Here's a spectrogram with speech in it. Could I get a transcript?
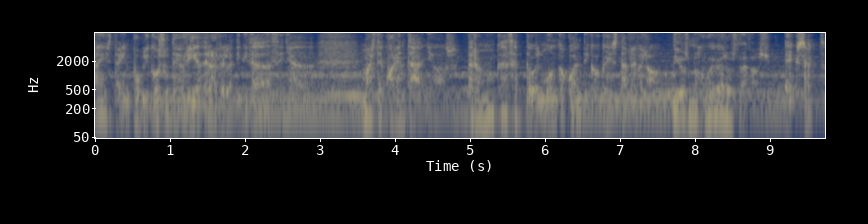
Einstein publicó su teoría de la relatividad hace ya más de 40 años, pero nunca aceptó el mundo cuántico que ésta reveló. Dios no juega a los dados. Exacto.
